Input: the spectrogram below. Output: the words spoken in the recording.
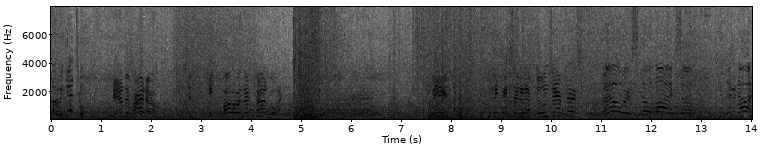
How do we get to him? Damned if I know. Just keep following that convoy. Weird. You think they sent enough goons after us? Well, we're still alive, so maybe not.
